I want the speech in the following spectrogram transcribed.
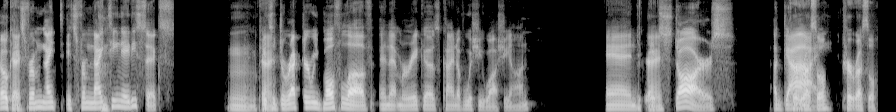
Okay. It's from nine. It's from mm. 1986. Mm, okay. It's a director we both love, and that Marika is kind of wishy washy on. And Okay. it stars a guy. Kurt Russell. Kurt Russell.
